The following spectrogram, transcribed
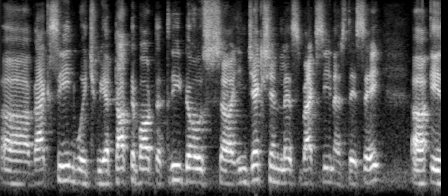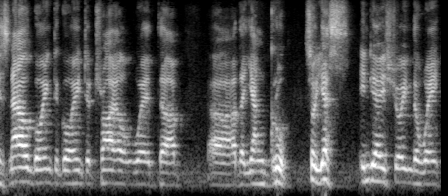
uh, vaccine, which we had talked about, the three-dose uh, injection-less vaccine, as they say, uh, is now going to go into trial with the young group. So yes, India is showing the way.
